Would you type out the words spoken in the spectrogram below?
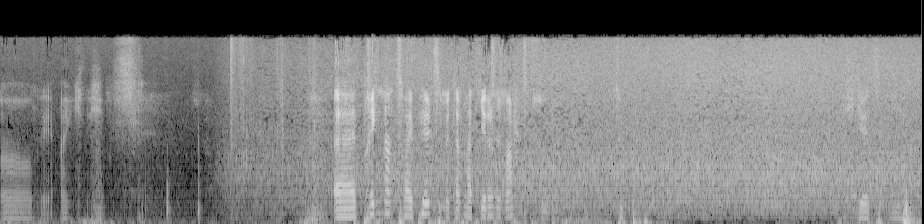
Oh, nee, eigentlich nicht. Äh, bring dann zwei Pilze mit, dann hat jeder eine Maschensuppe. Ich gehe jetzt nie.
